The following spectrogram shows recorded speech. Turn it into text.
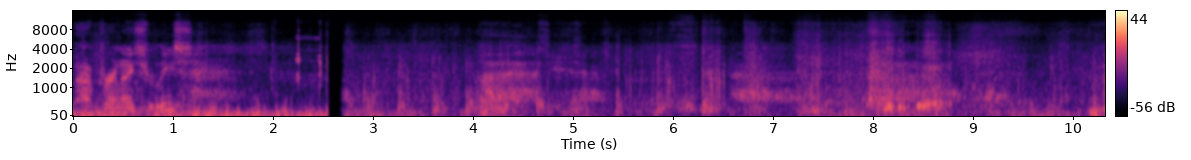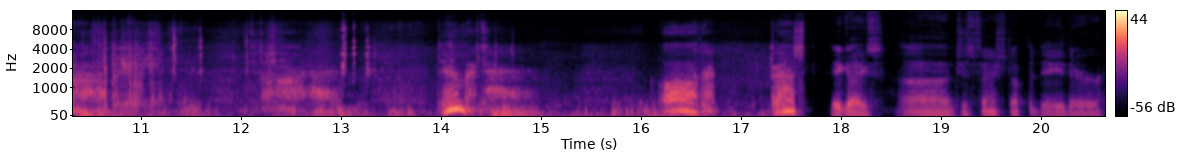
Back for a nice release. Ah. Damn it. Oh, that Hey guys, uh, just finished up the day there.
